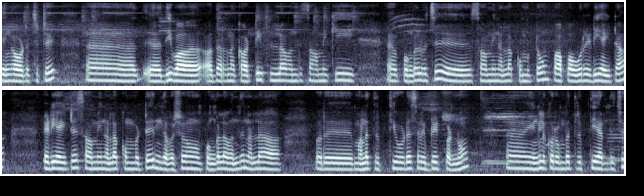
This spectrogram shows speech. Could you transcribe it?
தேங்காய் உடைச்சிட்டு தீபா ஆதரணை காட்டி ஃபுல்லாக வந்து சாமிக்கு பொங்கல் வச்சு சாமி நல்லா கும்பிட்டோம். பாப்பாவும் ரெடி ஆகிட்டா ரெடி ஆகிட்டு சாமி நல்லா கும்பிட்டு இந்த வருஷம் பொங்கலை வந்து நல்லா ஒரு மன திருப்தியோடு செலிப்ரேட் பண்ணோம். எங்களுக்கும் ரொம்ப திருப்தியாக இருந்துச்சு.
